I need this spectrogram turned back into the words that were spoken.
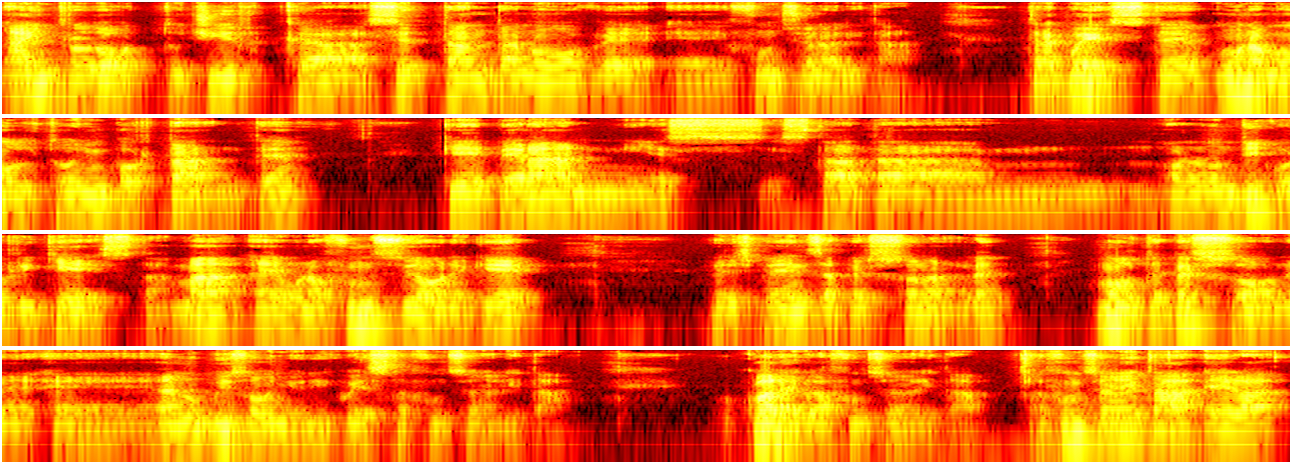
ha introdotto circa 79 eh, funzionalità. Tra queste, una molto importante, che per anni è, è stata, ora non dico richiesta, ma è una funzione che, per esperienza personale, molte persone eh, hanno bisogno di questa funzionalità. Qual è la funzionalità? La funzionalità è la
